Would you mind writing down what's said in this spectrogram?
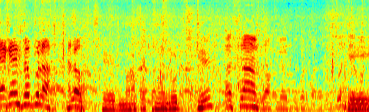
দেখেন সবগুলা। হ্যালো ছেদ মাছ এখনও লুটছে। আসসালাম। এই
